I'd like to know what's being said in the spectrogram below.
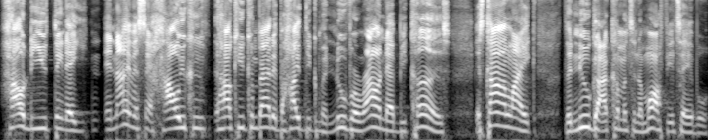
How do you think that? And not even saying how you can how can you combat it, but how you think you can maneuver around that because it's kind of like the new guy coming to the mafia table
